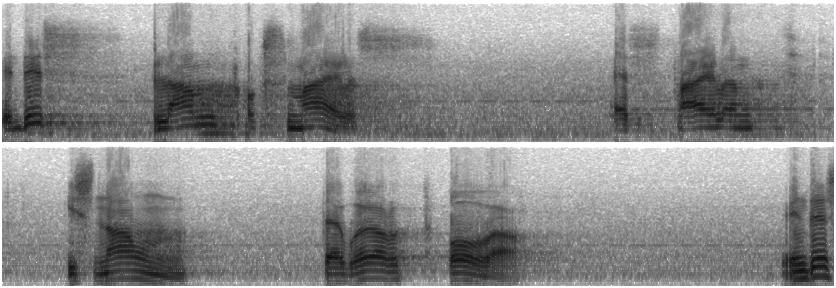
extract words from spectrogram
in this land of smiles, as Thailand is known the world over. In this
